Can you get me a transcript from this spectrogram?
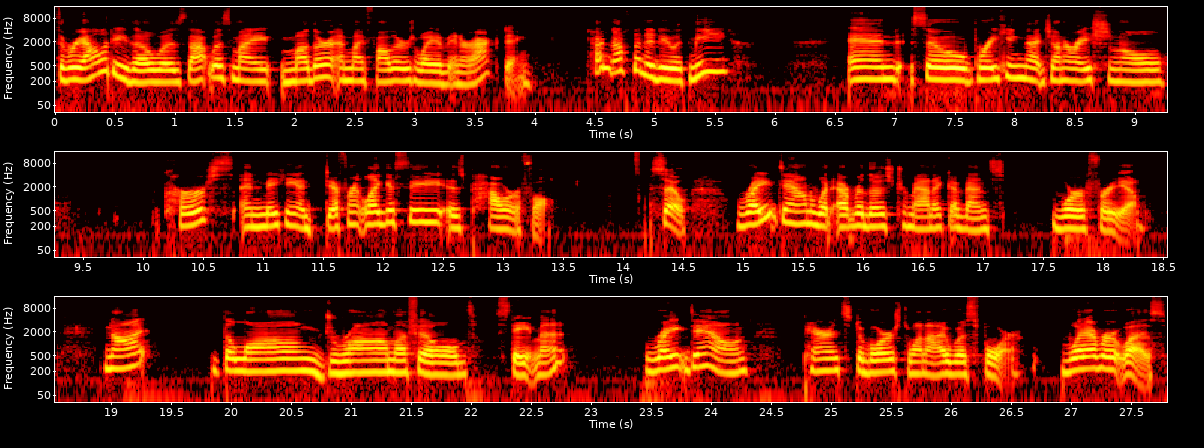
The reality, though, was that was my mother and my father's way of interacting. Had nothing to do with me, and so breaking that generational curse and making a different legacy is powerful. So write down whatever those traumatic events were for you. Not the long drama filled statement. Write down parents divorced when I was four, whatever it was.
